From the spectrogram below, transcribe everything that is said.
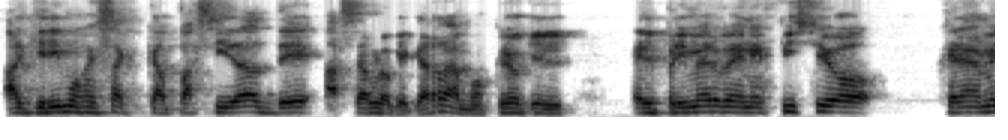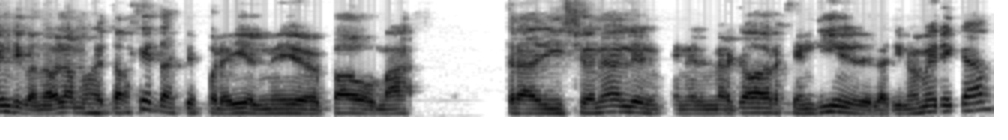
adquirimos esa capacidad de hacer lo que querramos. Creo que el, el primer beneficio, generalmente cuando hablamos de tarjetas, que es por ahí el medio de pago más tradicional en, en el mercado argentino y de Latinoamérica,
